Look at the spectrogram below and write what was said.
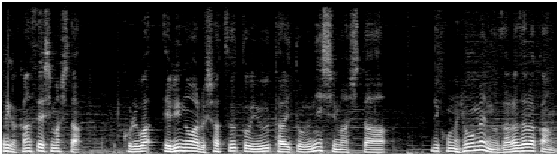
絵が完成しました。これは襟のあるシャツというタイトルにしました。でこの表面のザラザラ感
